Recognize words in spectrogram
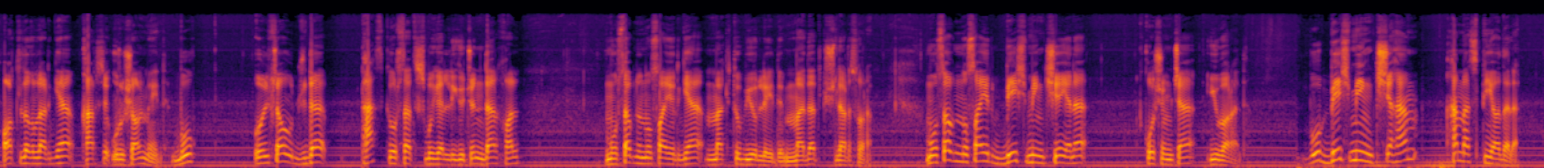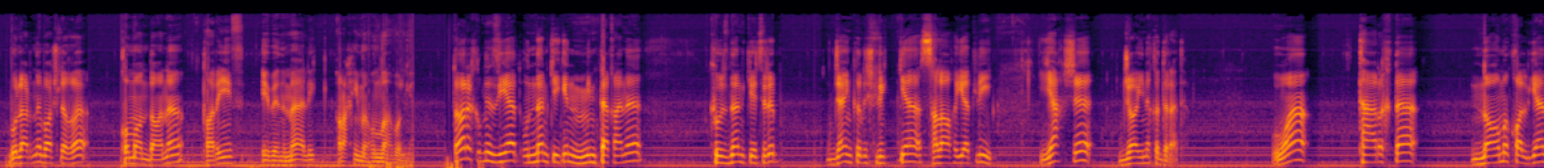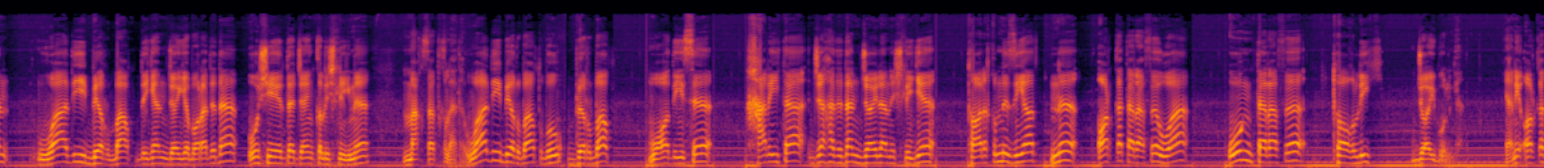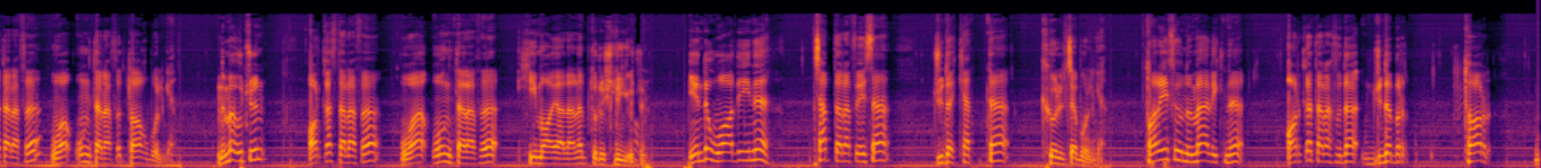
otliqlarga qarshi urusha olmaydi. Bu o'lchov juda past ko'rsatish bo'lganligi uchun darhol Musa ibn Nusayrga maktub yo'llaydi, madad kuchlari so'rab. Musa ibn Nusayr 5000 kishi yana qo'shimcha yuboradi. Bu 5000 kishi ham hammasi piyodalar. Bularni boshlig'i qo'mondoni Tarif ibn Malik rahimahulloh bo'lgan. Tariq ibn Ziyad undan keyin mintaqani ko'zdan kechirib jang qilishlikka salohiyatli yaxshi joyini qidiradi. Va tarixda nomi qolgan Wadi Birbat degan joyga boradida, o'sha yerda jang qilishlikni maqsad qiladi. Wadi Birbat bu Birbat vodiysi xarita jihatidan joylanishligi Tariq ibn Ziyodni orqa tarafi va o'ng tarafi tog'lik joy bo'lgan. Ya'ni orqa tarafi va o'ng tarafi tog' bo'lgan. Nima uchun? Orqasi tarafi va o'ng tarafi himoyalanib turishligi uchun. Endi vodiyni chap tarafi esa juda katta ko'lcha bo'lgan. Tarif ibn Malikni orqa tarafida juda bir tor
